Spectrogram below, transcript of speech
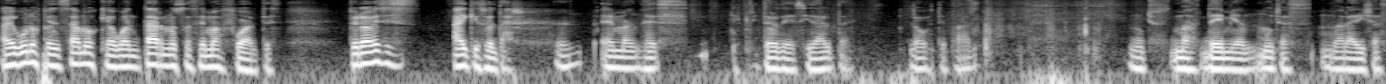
Algunos pensamos que aguantar nos hace más fuertes, pero a veces hay que soltar. ¿eh? Herman es escritor de Siddhartha, Logos Tepari, muchos más, Demian, muchas maravillas.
